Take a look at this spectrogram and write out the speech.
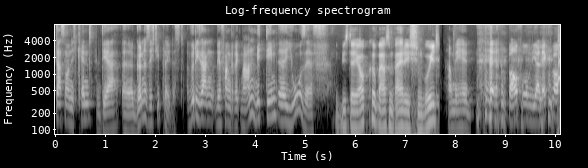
das noch nicht kennt, der äh, gönne sich die Playlist. Würde ich sagen, wir fangen direkt mal an mit dem äh, Josef. Ich bin der Jakob aus dem Bayerischen Wald. Haben wir hier Bauforum Dialektwoche.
